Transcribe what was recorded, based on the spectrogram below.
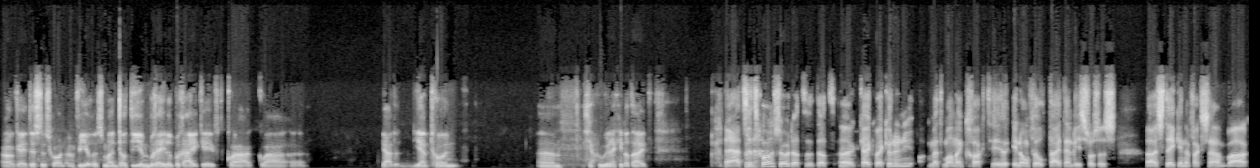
Oké, okay, het is dus gewoon een virus. Maar dat die een breder bereik heeft qua. qua uh, ja, de, je hebt gewoon. Um, ja, hoe leg je dat uit? Nou ja, het zit gewoon zo dat, dat uh, kijk, wij kunnen nu met man en kracht heel, enorm veel tijd en resources uh, steken in een vaccin, maar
